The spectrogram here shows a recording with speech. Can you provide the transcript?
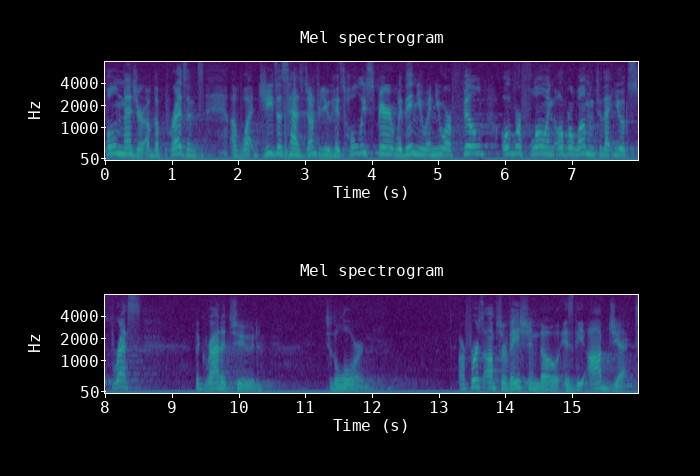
full measure of the presence of what Jesus has done for you, His Holy Spirit within you, and you are filled, overflowing, overwhelming to that you express the gratitude to the Lord. Our first observation, though, is the object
